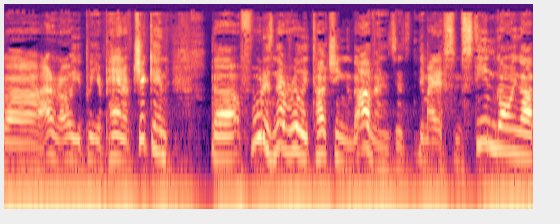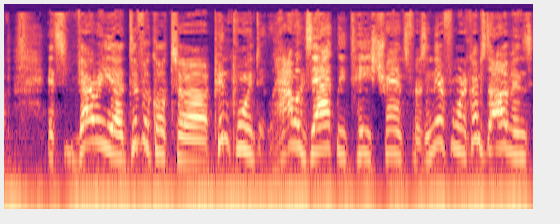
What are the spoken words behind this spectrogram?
uh, I don't know, you put your pan of chicken, the food is never really touching the ovens. It, they might have some steam going up. It's very uh, difficult to pinpoint how exactly taste transfers. And therefore, when it comes to ovens,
